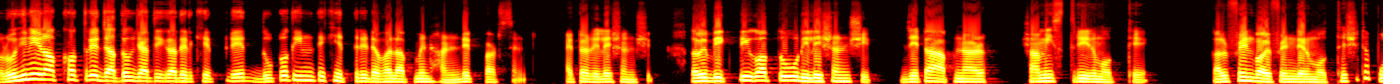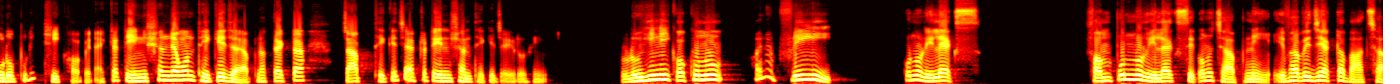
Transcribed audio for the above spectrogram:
রোহিণী নক্ষত্রের জাতক জাতিকাদের ক্ষেত্রে দুটো তিনটে ক্ষেত্রে ডেভেলপমেন্ট হান্ড্রেড পার্সেন্ট একটা রিলেশনশিপ তবে ব্যক্তিগত রিলেশনশিপ যেটা আপনার স্বামী স্ত্রীর মধ্যে গার্লফ্রেন্ড বয়ফ্রেন্ডের মধ্যে সেটা পুরোপুরি ঠিক হবে না। একটা টেনশন যেমন থেকে যায়, আপনার তো একটা চাপ থেকে যায়, একটা টেনশন থেকে যায় রোহিণী। রোহিণী কখনো হয় না ফ্রিলি কোনো রিল্যাক্স সম্পূর্ণ রিল্যাক্সে কোনো চাপ নেই। এভাবে যে একটা বাছা,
